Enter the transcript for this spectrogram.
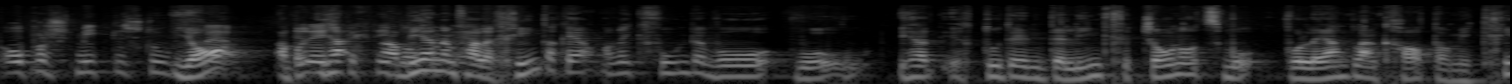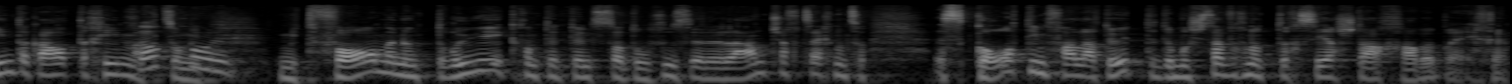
oberste Mittelstufe. Ja, aber ich, aber wir haben im Fall eine Kindergärtnerin gefunden, wo, wo ich, ich tue den, den Link in die Show Notes, wo, wo Lernlandkarte mit Kindergartenkindern macht, so cool. mit, mit, Formen und Dreiecken und dann tun sie daraus eine Landschaft zeichnen und so. Es geht im Fall auch dort, du musst es einfach noch sehr stark abbrechen.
